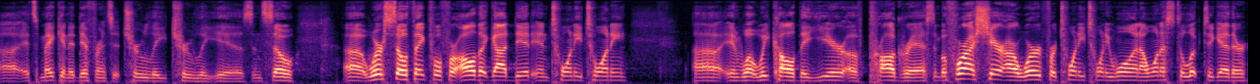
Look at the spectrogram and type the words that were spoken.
Uh, it's making a difference. It truly, truly is. And so uh, we're so thankful for all that God did in 2020 uh, in what we call the year of progress. And before I share our word for 2021, I want us to look together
